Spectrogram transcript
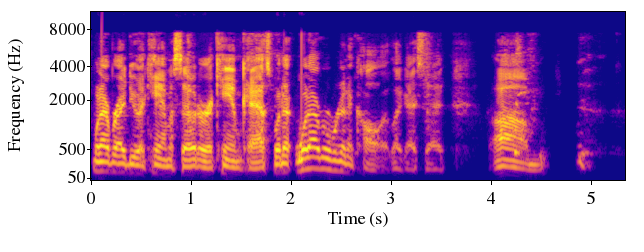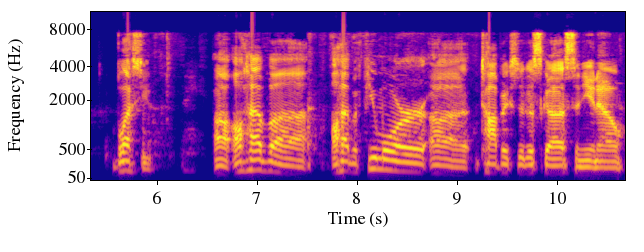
whenever I do a camisode or a camcast, whatever, whatever we're going to call it, like I said, um, bless you. Uh, I'll have, uh, I'll have a few more, uh, topics to discuss and, you know,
